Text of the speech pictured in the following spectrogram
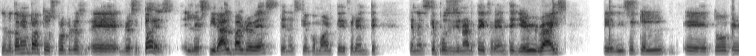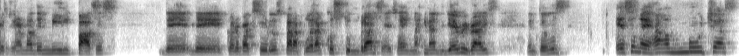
sino también para tus propios eh, receptores. El espiral va al revés, tenés que acomodarte diferente, tenés que posicionarte diferente. Jerry Rice eh, dice que él eh, tuvo que recepcionar más de mil pases de, de quarterbacks zurdos para poder acostumbrarse. O sea, imagínate, Jerry Rice. Entonces, eso me dejaba muchas,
